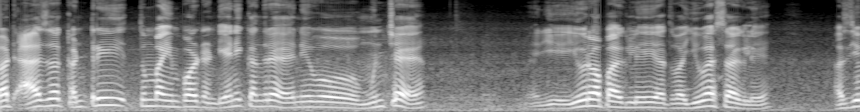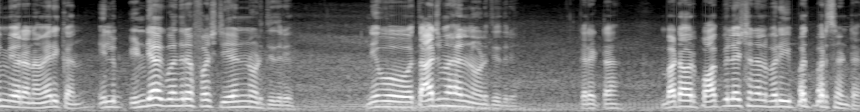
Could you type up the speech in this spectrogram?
ಬಟ್ ಆ್ಯಸ್ ಅ ಕಂಟ್ರಿ ತುಂಬ ಇಂಪಾರ್ಟೆಂಟ್ ಏನಕ್ಕಂದರೆ ನೀವು ಮುಂಚೆ ಯುರೋಪ್ ಆಗಲಿ ಅಥವಾ ಯು ಎಸ್ ಆಗಲಿ ಅಸ್ಯೂಮ್ ಯುವರ್ ಅನ್ ಅಮೇರಿಕನ್ ಇಲ್ಲಿ ಇಂಡಿಯಾಗೆ ಬಂದರೆ ಫಸ್ಟ್ ಏನು ನೋಡ್ತಿದ್ರಿ? ನೀವು ತಾಜ್ ಮಹಲ್ ನೋಡ್ತಿದ್ರಿ ಕರೆಕ್ಟಾ ಬಟ್ ಅವ್ರ ಪಾಪ್ಯುಲೇಷನಲ್ಲಿ ಬರೀ ಇಪ್ಪತ್ತು ಪರ್ಸೆಂಟೇ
